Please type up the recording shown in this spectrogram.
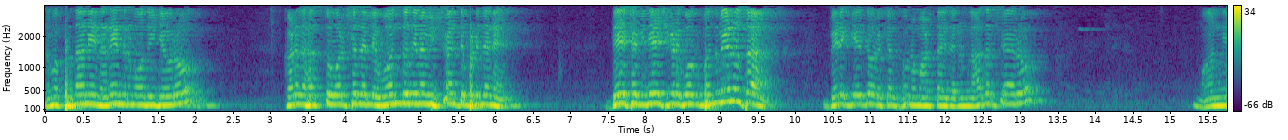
ನಮ್ಮ ಪ್ರಧಾನಿ ನರೇಂದ್ರ ಮೋದಿಜಿಯವರು ಕಳೆದ ಹತ್ತು ವರ್ಷದಲ್ಲಿ ಒಂದು ದಿನ ವಿಶ್ರಾಂತಿ ಪಡೆದೇನೆ. ದೇಶ ವಿದೇಶಗಳಿಗೆ ಹೋಗಿ ಬಂದ ಮೇಲೂ ಸಹ ಬೆಳಿಗ್ಗೆ ಎದ್ದು ಅವರ ಕೆಲಸವನ್ನು ಮಾಡ್ತಾ ಇದ್ದಾರೆ. ನಮ್ಗೆ ಆದರ್ಶ ಯಾರು? ಮಾನ್ಯ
